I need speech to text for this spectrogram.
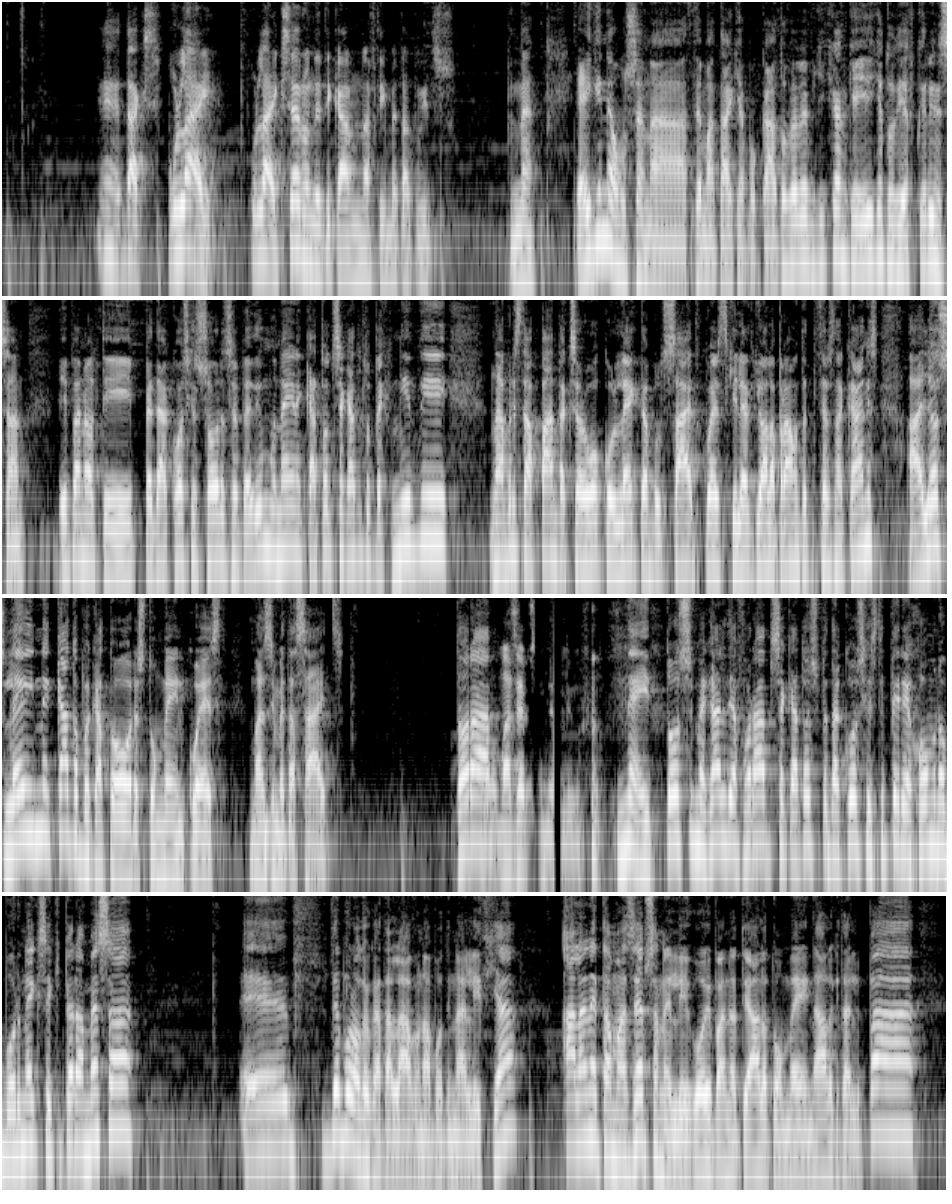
Ε, εντάξει, πουλάει. Πουλάει. Ξέρουν τι κάνουν αυτοί με τα tweets σου. Ναι. Έγινε όμως ένα θεματάκι από κάτω. Βέβαια, βγήκαν και οι ίδιοι και το διευκρίνησαν. Είπαν ότι 500 ώρες, ρε παιδί μου, να είναι 100% το παιχνίδι, να βρεις τα πάντα, ξέρω εγώ, collectible, side quest, χίλια δυο άλλα πράγματα, τι θες να κάνεις. Αλλιώς λέει είναι κάτω από 100 ώρες το main quest μαζί με τα sites. Τώρα. μαζέψανε λίγο. Ναι, η τόση μεγάλη διαφορά από τις 100-500 τι περιεχόμενο μπορεί να έχεις εκεί πέρα μέσα. Ε, δεν μπορώ να το καταλάβω από την αλήθεια. Αλλά ναι, τα μαζέψανε λίγο. Είπαν ότι άλλο το main, άλλο κτλ.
